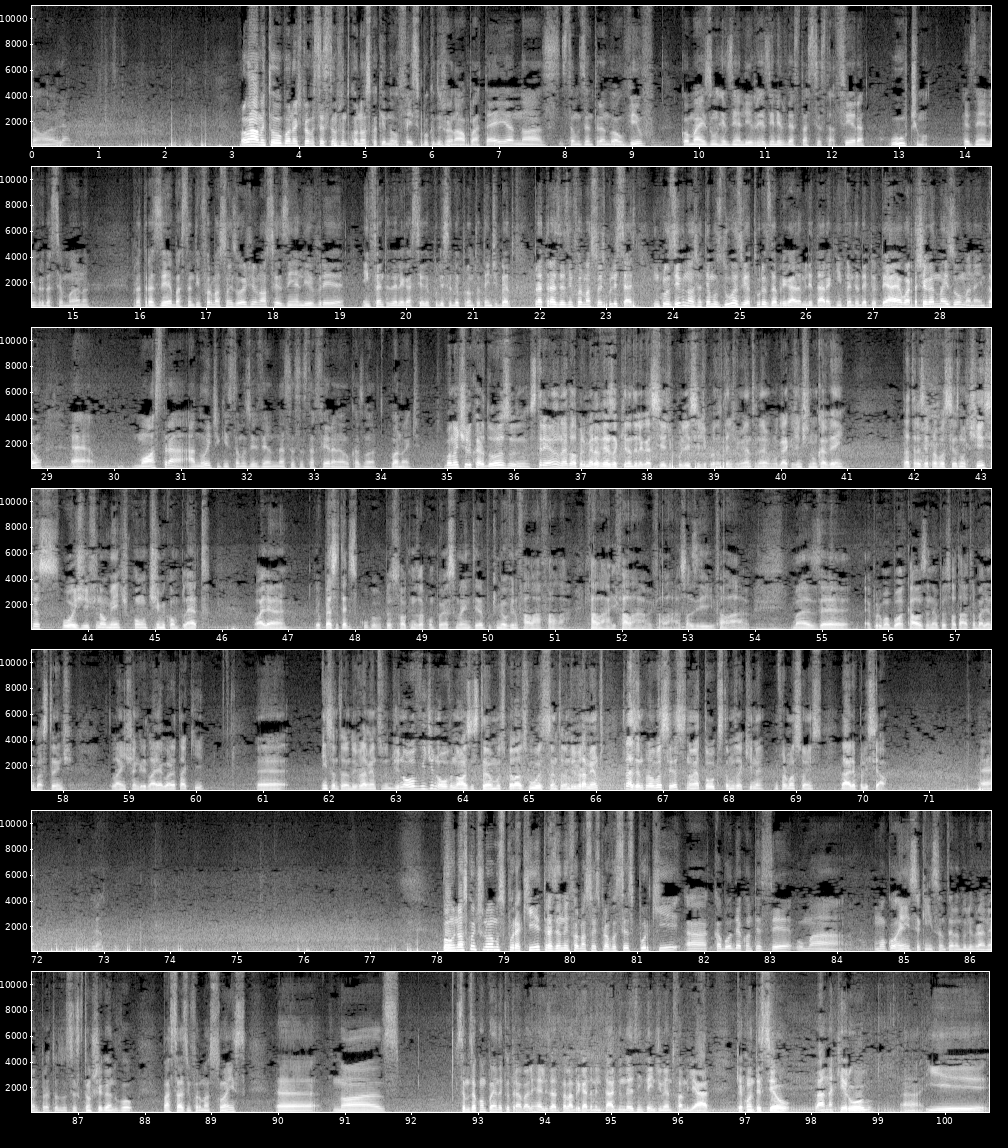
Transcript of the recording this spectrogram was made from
Dá uma olhada. Olá, muito boa noite para vocês que estão junto conosco aqui no Facebook do Jornal Plateia. Nós estamos entrando ao vivo com mais um Resenha Livre, Resenha Livre desta sexta-feira, o último Resenha Livre da semana, para trazer bastante informações. Hoje o nosso Resenha Livre enfrenta a Delegacia de Polícia de Pronto Atendimento para trazer as informações policiais. Inclusive nós já temos duas viaturas da Brigada Militar aqui em frente à DPPA e agora está chegando mais uma, né? Então, é, mostra a noite que estamos vivendo nessa sexta-feira, né, Lucas Noro? Boa noite. Boa noite, Júlio Cardoso. Estreando, né, pela primeira vez aqui na Delegacia de Polícia de Pronto Atendimento, né, um lugar que a gente nunca vem, para trazer para vocês notícias. Hoje, finalmente, com o time completo. Olha, eu peço até desculpa pro pessoal que nos acompanhou a semana inteira, porque me ouviram falar, falar, falar e falar e falar, sozinho, falar. Mas é, é por uma boa causa, né? O pessoal estava trabalhando bastante lá em Xangri-Lá e agora está aqui é, em Santana do Livramento de novo e de novo nós estamos pelas ruas de Santana do Livramento trazendo para vocês, não é à toa que estamos aqui, né, informações da área policial. É. Bom, nós continuamos por aqui trazendo informações para vocês porque ah, acabou de acontecer uma, uma ocorrência aqui em Santana do Livramento, para todos vocês que estão chegando, vou passar as informações. Uh, nós estamos acompanhando aqui o trabalho realizado pela Brigada Militar de um desentendimento familiar que aconteceu lá na Querolo tá? e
